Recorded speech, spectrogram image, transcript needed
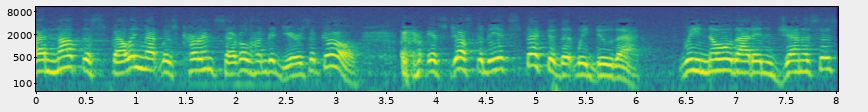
and not the spelling that was current several hundred years ago. it's just to be expected that we do that. We know that in Genesis,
